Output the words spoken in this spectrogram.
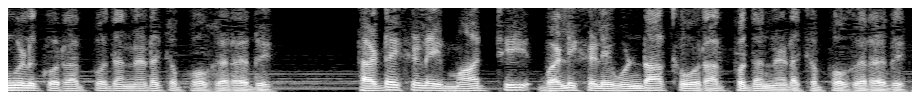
உங்களுக்கு ஒரு அற்புதம் நடக்க போகிறது. தடைகளை மாற்றி வழிகளை உண்டாக்க ஒரு அற்புதம் நடக்க போகிறது.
